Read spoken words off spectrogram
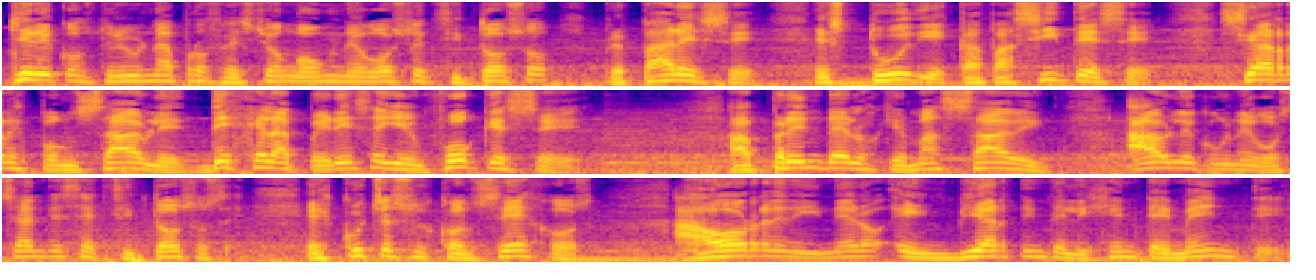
¿Quiere construir una profesión o un negocio exitoso? Prepárese, estudie, capacítese, sea responsable, deje la pereza y enfóquese. Aprenda de los que más saben, hable con negociantes exitosos, escuche sus consejos, ahorre dinero e invierte inteligentemente.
